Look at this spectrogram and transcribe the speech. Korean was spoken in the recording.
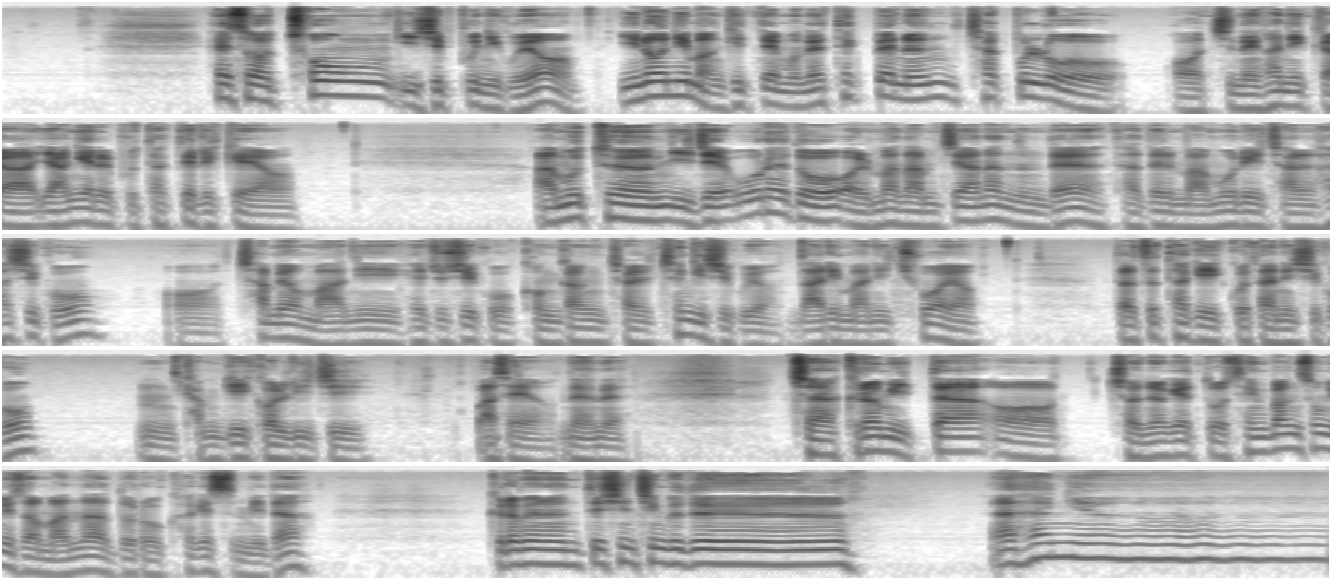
해서 총 20분이고요. 인원이 많기 때문에 택배는 착불로 어, 진행하니까 양해를 부탁드릴게요. 아무튼 이제 올해도 얼마 남지 않았는데 다들 마무리 잘 하시고 어, 참여 많이 해주시고 건강 잘 챙기시고요. 날이 많이 추워요. 따뜻하게 입고 다니시고 음, 감기 걸리지 마세요. 네네. 자, 그럼 이따 어, 저녁에 또 생방송에서 만나도록 하겠습니다. 그러면은 뜨신 친구들 안녕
